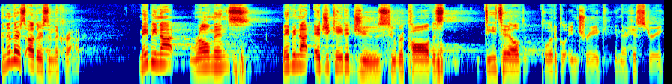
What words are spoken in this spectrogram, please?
And then there's others in the crowd. Maybe not Romans, maybe not educated Jews who recall this detailed political intrigue in their history,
